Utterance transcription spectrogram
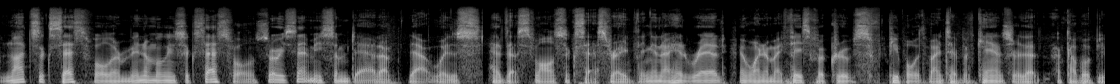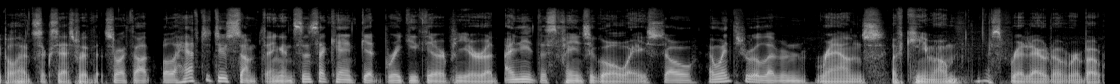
not successful or minimally successful? So he sent me some data that was had that small success rate thing. And I had read in one of my Facebook groups, people with my type of cancer, that a couple of people had success with it. So I thought, well, I have to do something. And since I can't get brachytherapy or uh, I need this pain to go away. So I went through 11 rounds of chemo, spread out over about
